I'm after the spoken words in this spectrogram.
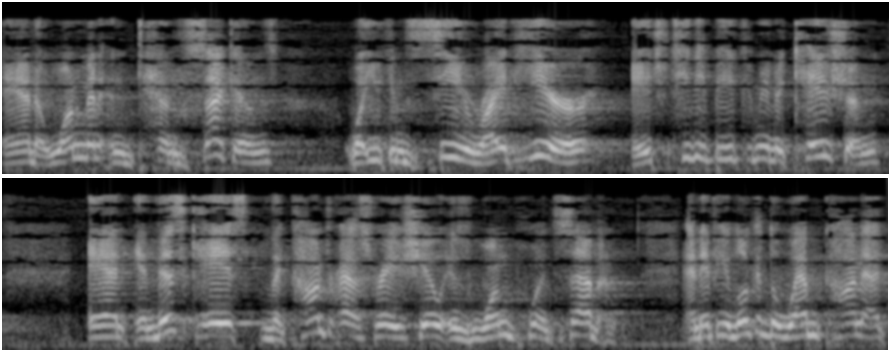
And at one minute and 10 seconds, what you can see right here, HTTP communication, and in this case, the contrast ratio is 1.7. And if you look at the web content,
